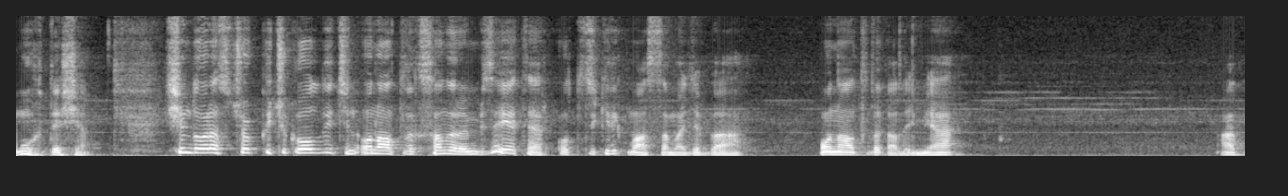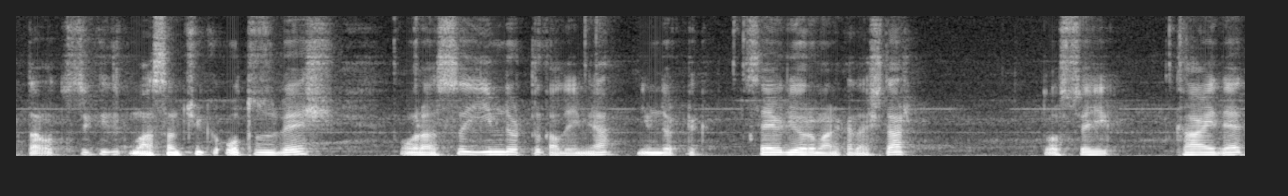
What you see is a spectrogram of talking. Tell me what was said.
muhteşem. Şimdi orası çok küçük olduğu için 16'lık sanırım bize yeter. 32'lik mi alsam acaba? 16'lık alayım ya. Hatta 32'lik mi alsam çünkü 35 orası 24'lük alayım ya. 24'lük. Seviliyorum arkadaşlar. Dosyayı kaydet.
